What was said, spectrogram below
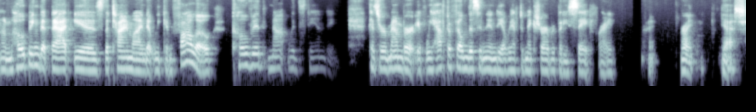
i'm hoping that that is the timeline that we can follow covid notwithstanding because remember, if we have to film this in India, we have to make sure everybody's safe, right? Right. Right. Yes.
